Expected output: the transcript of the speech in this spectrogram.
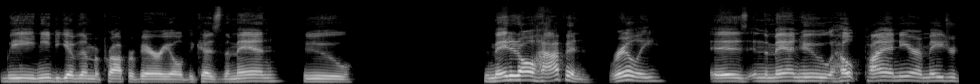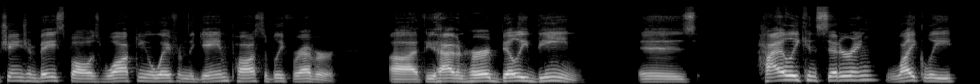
we need to give them a proper burial because the man who who made it all happen, really, is in the man who helped pioneer a major change in baseball is walking away from the game, possibly forever. Uh, if you haven't heard, Billy Beane is highly considering, likely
